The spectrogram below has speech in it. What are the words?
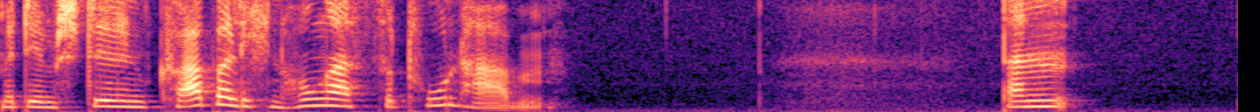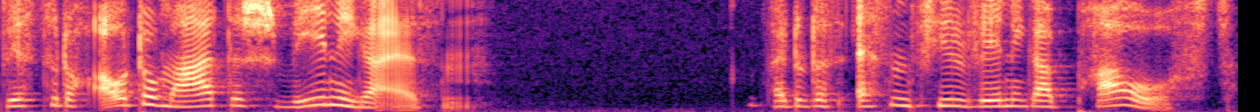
mit dem stillen körperlichen Hungers zu tun haben, dann wirst du doch automatisch weniger essen, weil du das Essen viel weniger brauchst.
